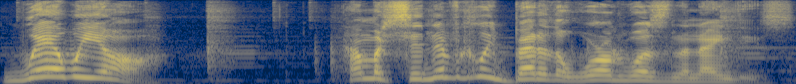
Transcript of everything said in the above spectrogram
where we are. How much significantly better the world was in the 90s.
